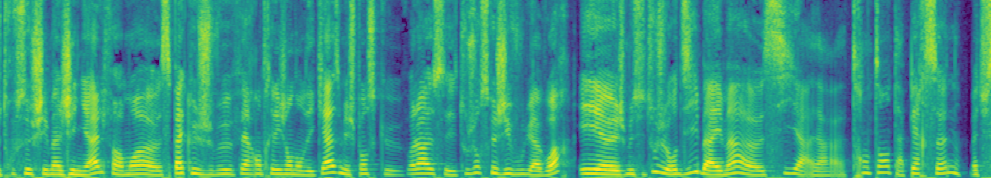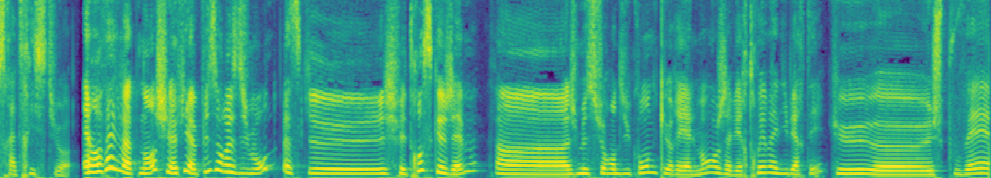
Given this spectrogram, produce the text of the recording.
Je trouve ce schéma génial. Enfin, moi, euh, c'est pas que je veux faire rentrer les gens dans des cases, mais je pense que voilà, c'est toujours ce que j'ai voulu avoir. Et euh, je me suis toujours dit, bah Emma, euh, si à, à 30 ans t'as personne, bah tu seras triste, tu vois. Et en fait, maintenant, je suis la fille la plus heureuse du monde parce que je fais trop ce que j'aime. Enfin, je me suis rendu compte que réellement, j'avais retrouvé ma liberté, que je pouvais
